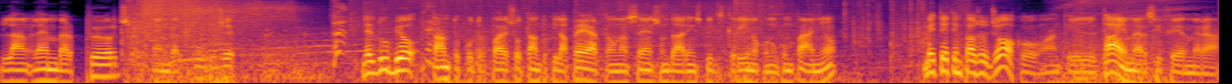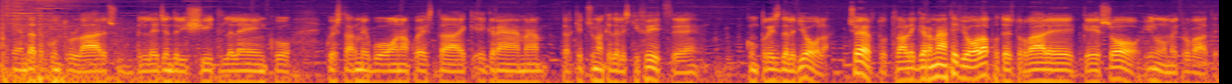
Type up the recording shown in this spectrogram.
l'Ember Purge, Ember Purge. Nel dubbio, tanto può droppare soltanto chi l'ha aperta, non ha senso andare in split screen con un compagno. Mettete in pausa il gioco, anche il timer si fermerà e andate a controllare sul Legendary Sheet l'elenco, questa arma è buona, questa è, grama, perché ci sono anche delle schifezze, eh, comprese delle viola. Certo, tra le granate viola potete trovare, che so, io non l'ho mai trovate,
